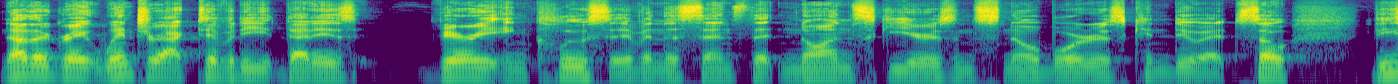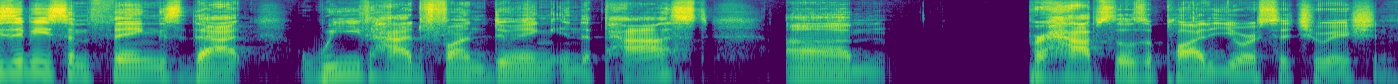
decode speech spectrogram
another great winter activity that is very inclusive in the sense that non-skiers and snowboarders can do it. So these would be some things that we've had fun doing in the past. Um, perhaps those apply to your situation.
